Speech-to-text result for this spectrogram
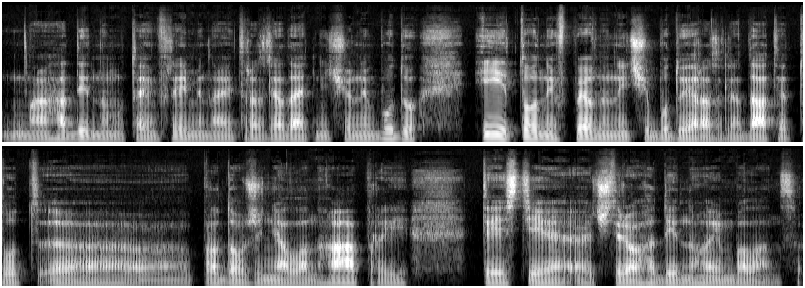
На годинному таймфреймі навіть розглядати нічого не буду. І то не впевнений, чи буду я розглядати тут е, продовження лонга при тесті 4-годинного імбалансу.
